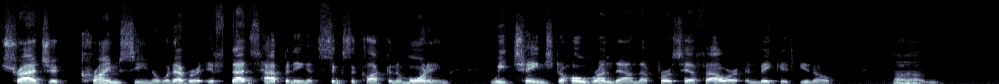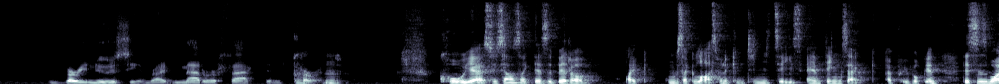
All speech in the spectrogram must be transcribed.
tragic crime scene or whatever, if that's happening at six o'clock in the morning, we change the whole rundown that first half hour and make it, you know, Mm. um, very newsy and right matter of fact and current. Cool. Yeah. So it sounds like there's a bit of like almost like last minute contingencies and things like are pre-booked. And this is why.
